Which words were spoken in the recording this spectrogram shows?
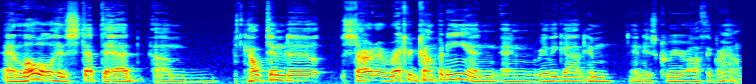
And Lowell, his stepdad, um, helped him to start a record company and, and really got him and his career off the ground.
